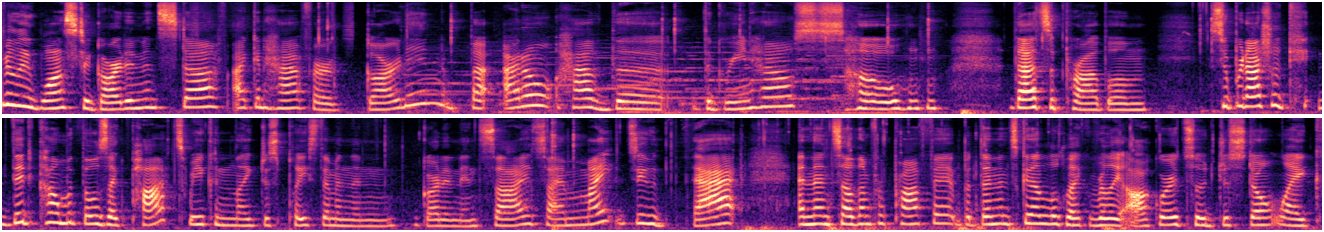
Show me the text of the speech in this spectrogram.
really wants to garden and stuff I can have her garden but I don't have the the greenhouse so that's a problem Supernatural did come with those like pots where you can like just place them and then garden inside. So I might do that and then sell them for profit, but then it's gonna look like really awkward. So just don't like,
